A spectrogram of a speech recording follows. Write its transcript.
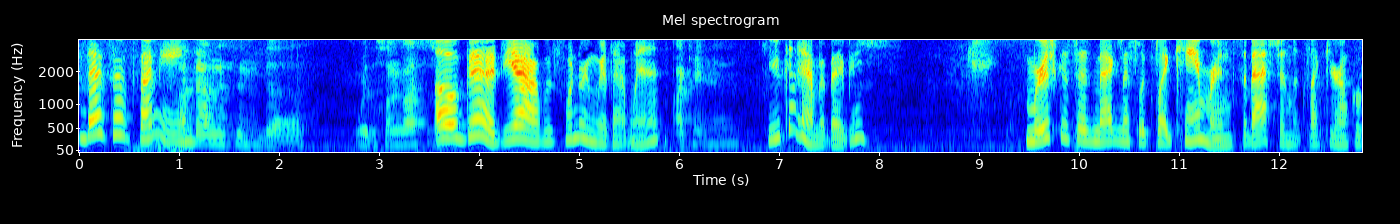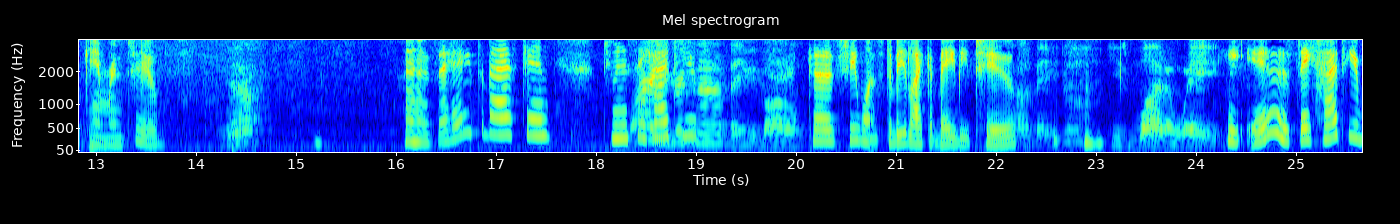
That's so funny. I found this in the where the sunglasses are. Oh, are. good. Yeah, I was wondering where that went. I can't have it. You can have it, baby. Maurishka says Magnus looks like Cameron. Sebastian looks like your Uncle Cameron, too. Yeah. say, hey, Sebastian. Do you want to say Why hi to you? out of a baby bottle? Because she wants to be like a baby, too. Not a baby. He's wide awake. He is. Say hi to you.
